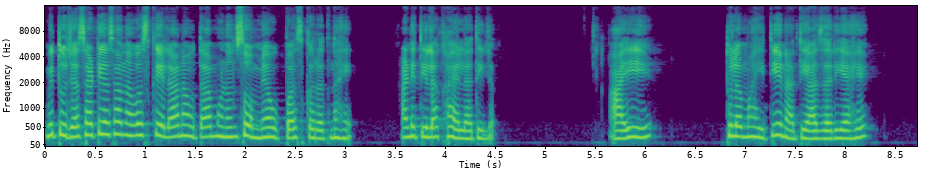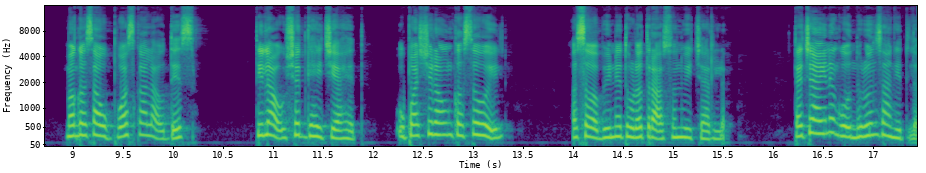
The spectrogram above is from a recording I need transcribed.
मी तुझ्यासाठी असा नवस केला नव्हता म्हणून सौम्या उपवास करत नाही आणि तिला खायला दिलं. आई तुला माहिती आहे ना ती आजारी आहे. मग असा उपवास का लावतेस? तिला औषध घ्यायची आहेत. उपाशी राहून कसं होईल? असं अभिने थोडं त्रासून विचारलं. त्याच्या आईनं गोंधळून सांगितलं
